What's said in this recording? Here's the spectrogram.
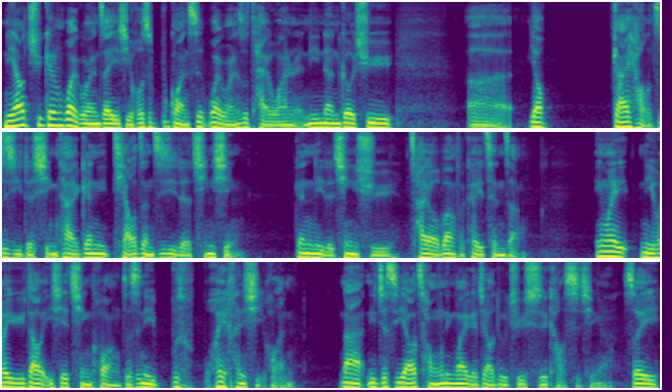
你要去跟外国人在一起，或是不管是外国人是台湾人，你能够去呃，要改好自己的心态，跟你调整自己的清醒，跟你的情绪，才有办法可以成长。因为你会遇到一些情况，只是你不不会很喜欢，那你就是要从另外一个角度去思考事情啊。所以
